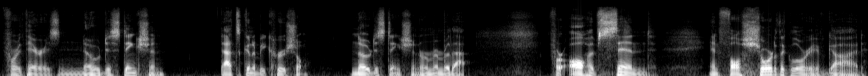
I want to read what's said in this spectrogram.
for there is no distinction. That's going to be crucial. No distinction. Remember that. For all have sinned and fall short of the glory of God,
